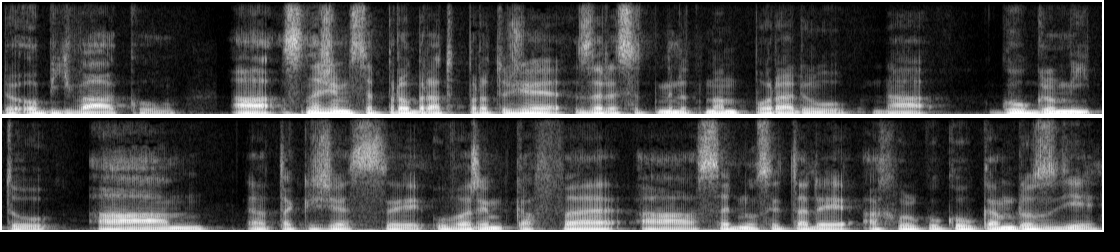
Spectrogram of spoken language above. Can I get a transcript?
do obýváku a snažím se probrat, protože za 10 minut mám poradu na Google Meetu a, a takže si uvařím kafe a sednu si tady a chvilku koukám do zdi,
